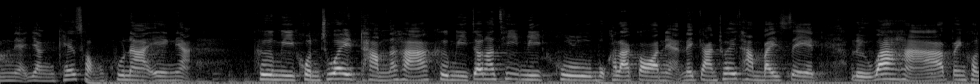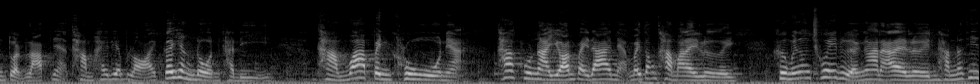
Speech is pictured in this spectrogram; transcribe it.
ำเนี่ยอย่างเคสของครูนาเองเนี่ยคือมีคนช่วยทำนะคะ คือมีเจ้าหน้าที่มีครูบุคลากรเนี่ยในการช่วยทำใบเสร็จ หรือว่าหาเป็นคนตรวจรับเนี่ยทำให้เรียบร้อยก็ยังโดนคดี ถามว่าเป็นครูเนี่ยถ้าครูนาย้อนไปได้เนี่ยไม่ต้องทำอะไรเลย คือไม่ต้องช่วยเหลืองานอะไรเลยทำหน้าที่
